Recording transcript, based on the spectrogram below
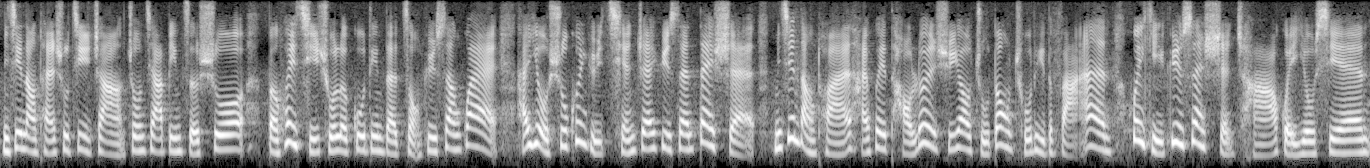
民进党团书记长钟嘉宾则说，本会期除了固定的总预算外，还有纾困与前瞻预算待审。民进党团还会讨论需要主动处理的法案，会以预算审查为优先。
